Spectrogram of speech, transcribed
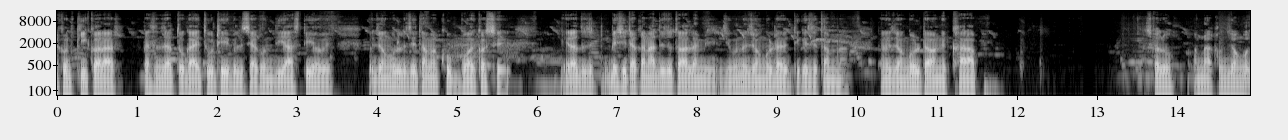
এখন কি করার? প্যাসেঞ্জার তো গাড়িতে উঠিয়ে ফেলেছে এখন দিয়ে আসতেই হবে। ওই জঙ্গলটা যেতে আমার খুব ভয় করছে। এরা যদি বেশি টাকা না দিত তাহলে আমি জীবনে জঙ্গলটার দিকে যেতাম না। কারণ জঙ্গলটা অনেক খারাপ। চলো, আমরা এখন জঙ্গল,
